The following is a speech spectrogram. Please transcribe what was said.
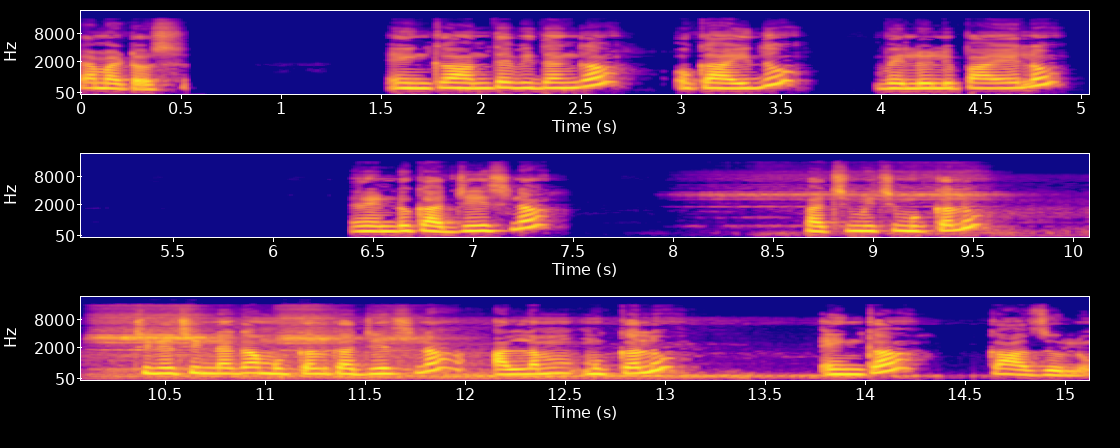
టమాటోస్. ఇంకా అంతే విధంగా ఒక ఐదు వెల్లుల్లిపాయలు రెండు కట్ చేసిన పచ్చిమిర్చి ముక్కలు చిన్న చిన్నగా ముక్కలు కట్ చేసిన అల్లం ముక్కలు ఇంకా కాజులు.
